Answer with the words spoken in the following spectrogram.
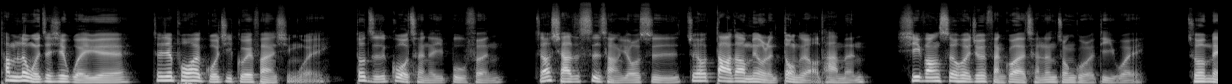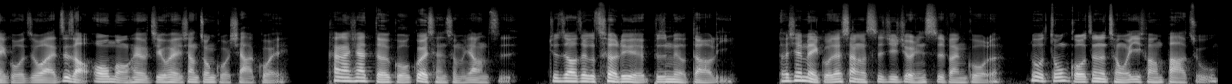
他们认为这些违约、这些破坏国际规范的行为，都只是过程的一部分。只要挟着市场优势，最后大到没有人动得了他们，西方社会就会反过来承认中国的地位。除了美国之外，至少欧盟还有机会向中国下跪。看看现在德国跪成什么样子，就知道这个策略不是没有道理。而且美国在上个世纪就已经示范过了。如果中国真的成为一方霸主，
